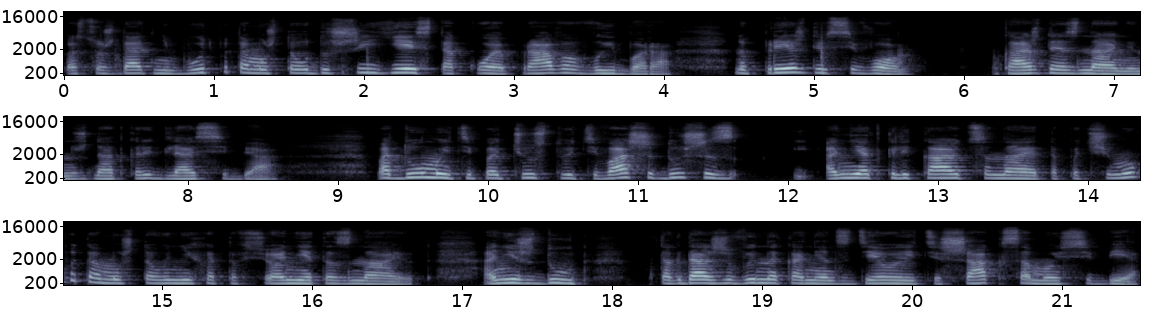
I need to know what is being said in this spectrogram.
осуждать не будет, потому что у души есть такое право выбора. Но прежде всего, каждое знание нужно открыть для себя. Подумайте, почувствуйте. Ваши души, они откликаются на это. Почему? Потому что у них это все, они это знают. Они ждут, тогда же вы, наконец, сделаете шаг к самой себе,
